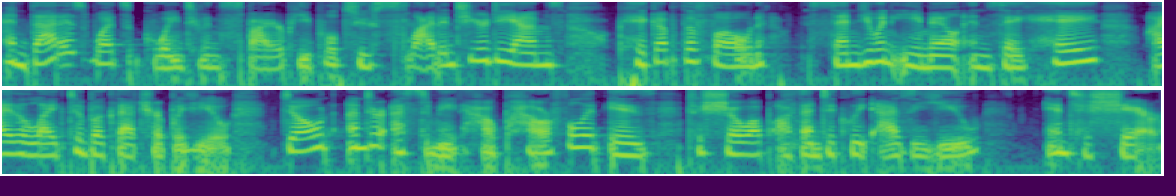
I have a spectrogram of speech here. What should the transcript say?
And that is what's going to inspire people to slide into your DMs, pick up the phone, send you an email, and say, Hey, I'd like to book that trip with you. Don't underestimate how powerful it is to show up authentically as you and to share.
